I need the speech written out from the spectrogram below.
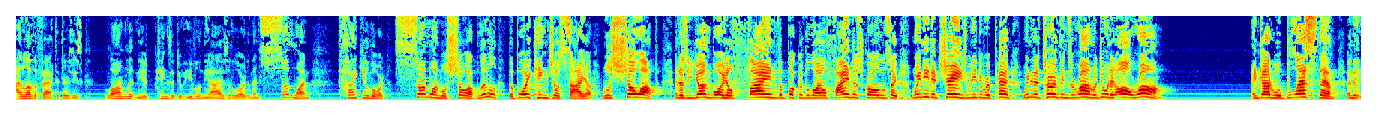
I love the fact that there's these long litany of kings that do evil in the eyes of the Lord, and then someone, thank you, Lord, someone will show up. Little, the boy King Josiah will show up. And as a young boy, he'll find the book of the law. He'll find the scroll and say, We need to change. We need to repent. We need to turn things around. We're doing it all wrong and God will bless them. And, they,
